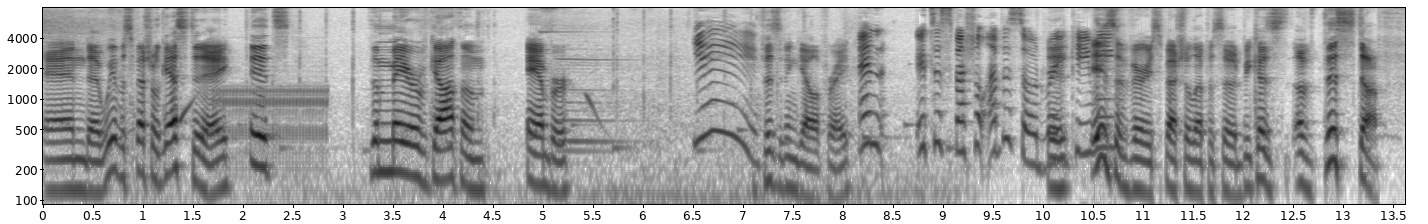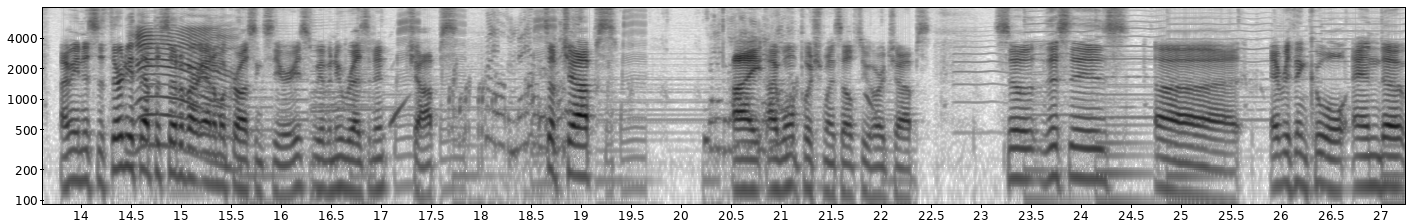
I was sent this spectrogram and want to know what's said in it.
and uh, we have a special guest today. It's the mayor of Gotham, Amber, Yay! visiting Gallifrey. And it's a special episode, right, It Kiwi? is a very special episode because of this stuff. I mean, it's the 30th episode of our Animal Crossing series. We have a new resident, Chops. What's up, Chops? I I won't push myself too hard, Chops. So this is uh everything cool, and uh,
